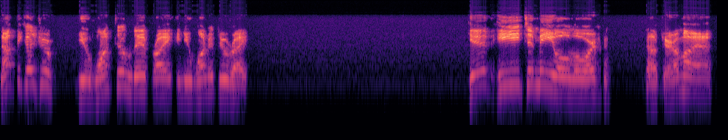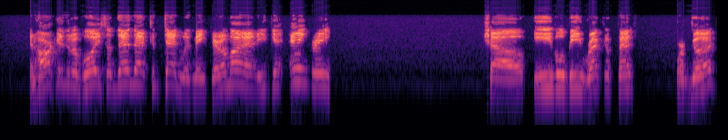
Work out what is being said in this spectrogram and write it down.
not because you're you want to live right and you want to do right. Give heed to me, O Lord. Now Jeremiah, and hearken to the voice of them that contend with me. Jeremiah, you get angry. Shall evil be recompensed for good?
